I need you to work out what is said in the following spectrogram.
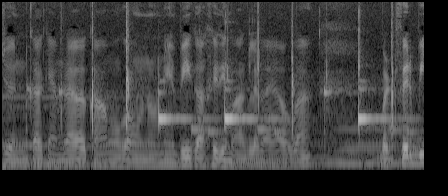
जिनका कैमरा का काम होगा, उन्होंने भी काफ़ी दिमाग लगाया होगा। बट फिर भी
